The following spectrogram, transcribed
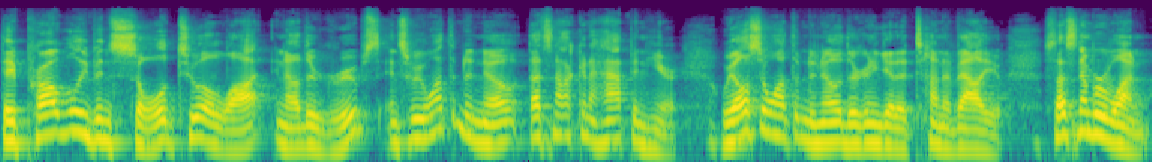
They've probably been sold to a lot in other groups. And so we want them to know that's not going to happen here. We also want them to know they're going to get a ton of value. So that's number one.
